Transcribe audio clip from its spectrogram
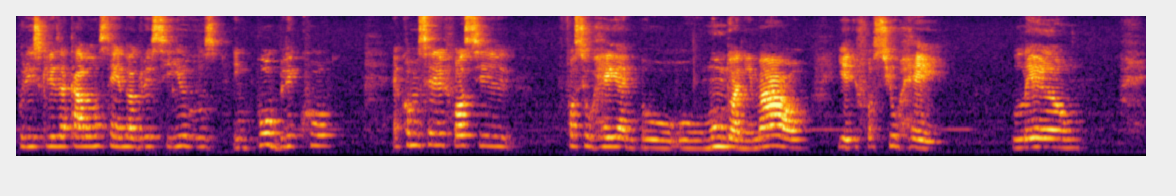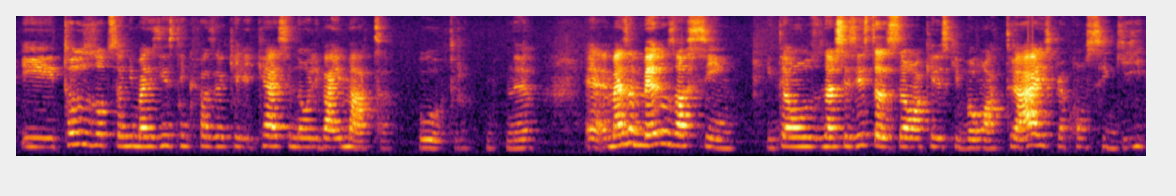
Por isso que eles acabam sendo agressivos em público. É como se ele fosse fosse o rei, o, o mundo animal, e ele fosse o rei, o leão, e todos os outros animaizinhos têm que fazer o que ele quer, senão ele vai e mata o outro, né? É, é mais ou menos assim. Então, os narcisistas são aqueles que vão atrás para conseguir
